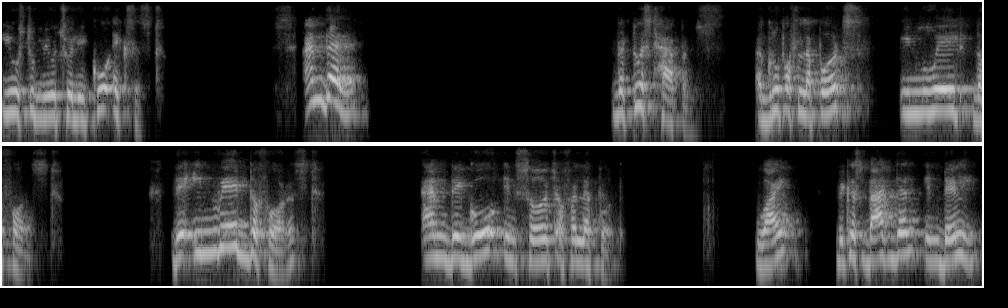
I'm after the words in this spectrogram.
used to mutually coexist. And then the twist happens. A group of leopards invade the forest. They invade the forest and they go in search of a leopard. Why? Because back then in Delhi,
